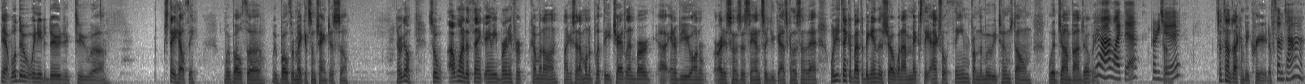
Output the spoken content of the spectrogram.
Yeah, we'll do what we need to do to, to uh, stay healthy. We both uh, we both are making some changes, so there we go. So I wanted to thank Amy Bruni for coming on. Like I said, I'm going to put the Chad Lindberg uh, interview on right as soon as this ends, so you guys can listen to that. What did you think about the beginning of the show when I mixed the actual theme from the movie Tombstone with John Bon Jovi? Yeah, I like that. Pretty So- good. Sometimes I can be creative. Sometimes.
